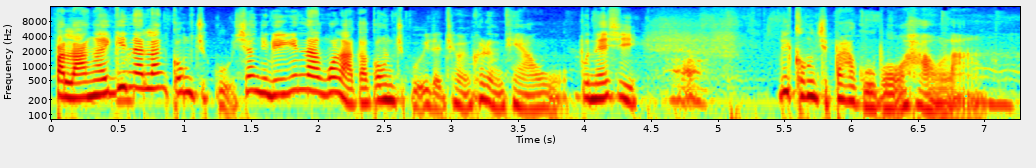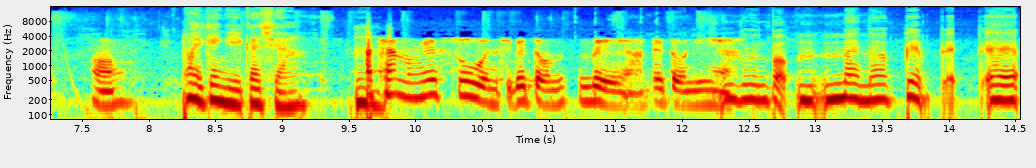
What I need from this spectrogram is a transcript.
别人的囡仔，咱讲一句，像你的囡仔，我若甲讲一句，伊就听，可能听有。本来是哦你讲一百句无效啦。哦。我会建议个啥？嗯啊，请问个书文是要倒买啊？要倒你啊？嗯不，嗯嗯，没没有变呃，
